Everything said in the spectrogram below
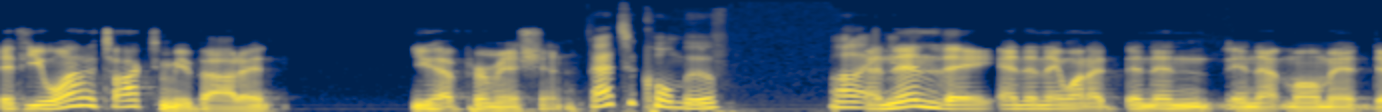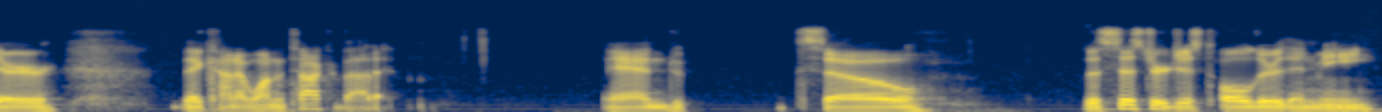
If you want to talk to me about it, you have permission. That's a cool move. And then they and then they want to and then in that moment they're they kind of want to talk about it and so the sister just older than me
